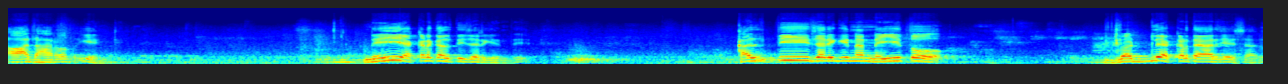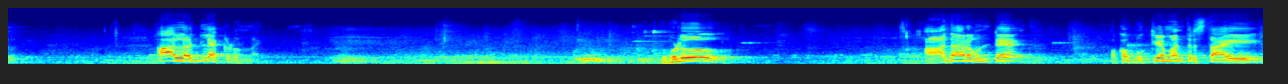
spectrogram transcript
ఆధారాలు ఏంటి? నెయ్యి ఎక్కడ కల్తీ జరిగింది? కల్తీ జరిగిన నెయ్యితో లడ్లు ఎక్కడ తయారు చేశారు? ఆ లడ్లు ఎక్కడ ఉన్నాయి ఇప్పుడు ఆధారం ఉంటే ఒక ముఖ్యమంత్రి స్థాయి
